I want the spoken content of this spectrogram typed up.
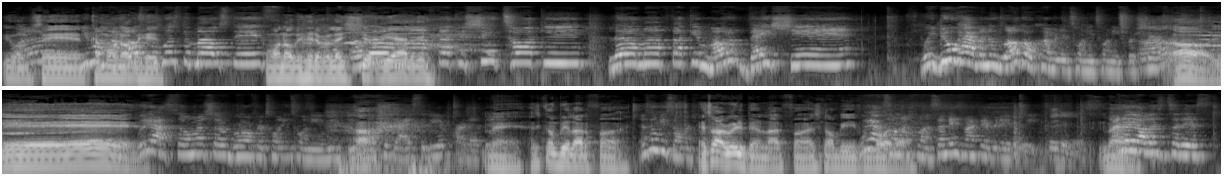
You know what I'm saying? You Come on over here. What's the mostest? Come on over here to A relationship little reality. motherfucking shit talking, little motherfucking motivation. We do have a new logo coming in 2020 for sure. Oh yeah. We got so much stuff brewing for 2020, and we do want you guys to be a part of it. Ah. man, it's gonna be a lot of fun. It's gonna be so much fun. It's already been a lot of fun. It's gonna be even we more have so much fun. Sunday's my favorite day of the week. It is. I know y'all listen to this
